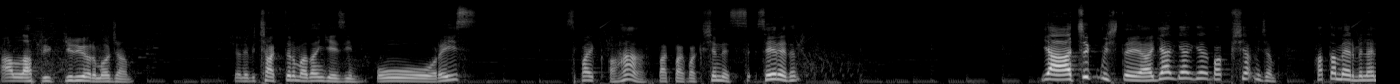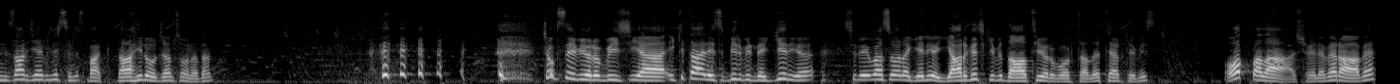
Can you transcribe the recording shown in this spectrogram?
Allah büyük giriyorum hocam. Şöyle bir çaktırmadan gezeyim. Oo reis. Spike. Aha bak bak bak şimdi se- seyredin. Ya çıkmıştı ya. Gel gel gel bak bir şey yapmayacağım. Hatta mermilerinizi harcayabilirsiniz. Bak dahil olacağım sonradan. Çok seviyorum bu işi ya. İki tanesi birbirine giriyor. Süleyman sonra geliyor. Yargıç gibi dağıtıyorum ortalığı tertemiz. Hoppala. Şöyle ver abi.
